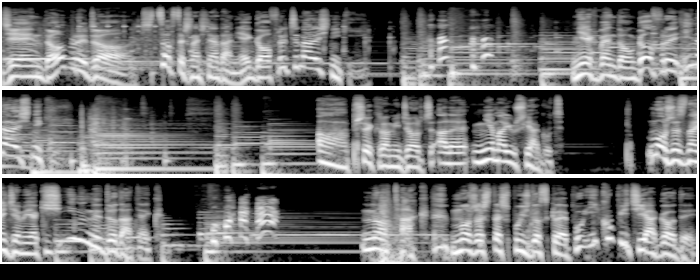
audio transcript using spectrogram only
Dzień dobry, George. Co chcesz na śniadanie, gofry czy naleśniki? Niech będą gofry i naleśniki. O, przykro mi, George, ale nie ma już jagód. Może znajdziemy jakiś inny dodatek. No tak, możesz też pójść do sklepu i kupić jagody.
